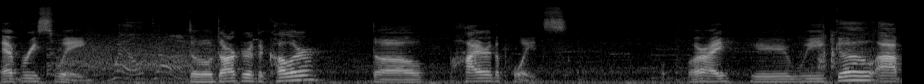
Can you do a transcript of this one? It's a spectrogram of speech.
every swing. The darker the color, the higher the points. Alright, here we go. Ah,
